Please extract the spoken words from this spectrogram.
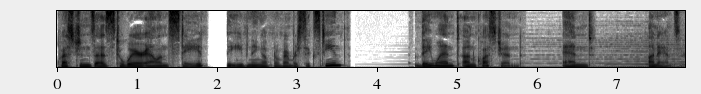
Questions as to where Alan stayed the evening of November 16th, they went unquestioned and unanswered.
